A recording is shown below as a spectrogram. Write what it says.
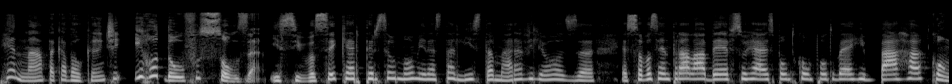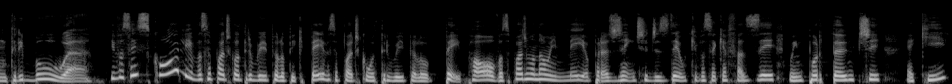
Renata Cavalcante e Rodolfo Souza. E se você quer ter seu nome nesta lista maravilhosa, é só você entrar lá, bfsurreais.com.br barra Contribua. e você escolhe. Você pode contribuir pelo PicPay, você pode contribuir pelo PayPal, você pode mandar um e-mail pra gente dizer o que você quer fazer. O importante é que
